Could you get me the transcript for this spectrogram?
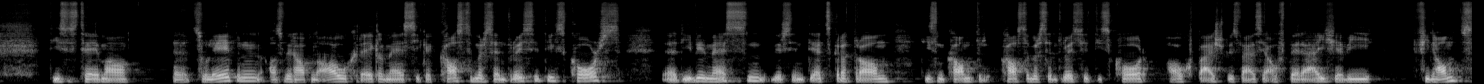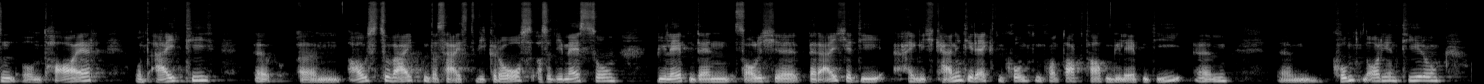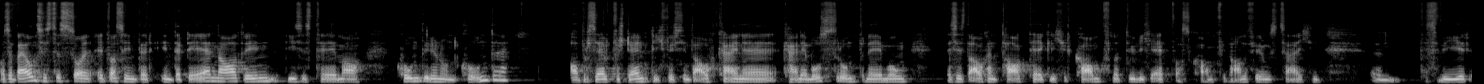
dieses Thema äh, zu leben. Also wir haben auch regelmäßige Customer Centricity Scores, äh, die wir messen. Wir sind jetzt gerade dran, diesen Customer Centricity Score auch beispielsweise auf Bereiche wie Finanzen und HR und IT äh, ähm, auszuweiten. Das heißt, wie groß, also die Messung, wie leben denn solche Bereiche, die eigentlich keinen direkten Kundenkontakt haben, wie leben die ähm, ähm, Kundenorientierung? Also bei uns ist das so etwas in der, in der DNA drin, dieses Thema Kundinnen und Kunde. Aber selbstverständlich, wir sind auch keine, keine Musterunternehmung. Es ist auch ein tagtäglicher Kampf, natürlich etwas Kampf in Anführungszeichen, dass wir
